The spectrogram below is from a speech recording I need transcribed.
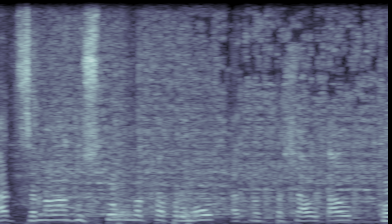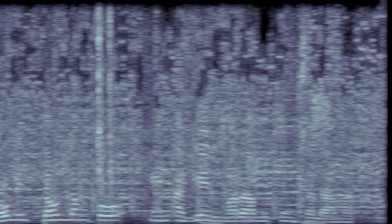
At, sa mga gustong magpa-promote at magpa-shoutout, comment down lang po. And again, marami pong salamat.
